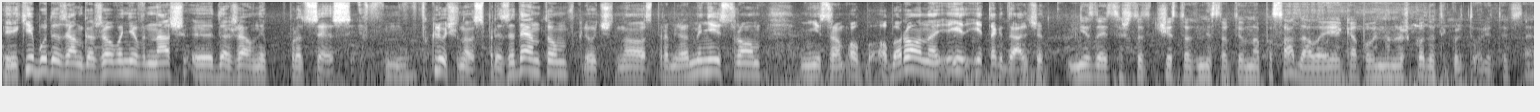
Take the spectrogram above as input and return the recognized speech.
які будуть заангажовані в наш е, державний процес, включно з президентом, включно з прем'єр-міністром, міністром оборони і, і так далі. Мені здається, що це чисто адміністративна посада, але яка повинна не шкодити культурі, це все.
